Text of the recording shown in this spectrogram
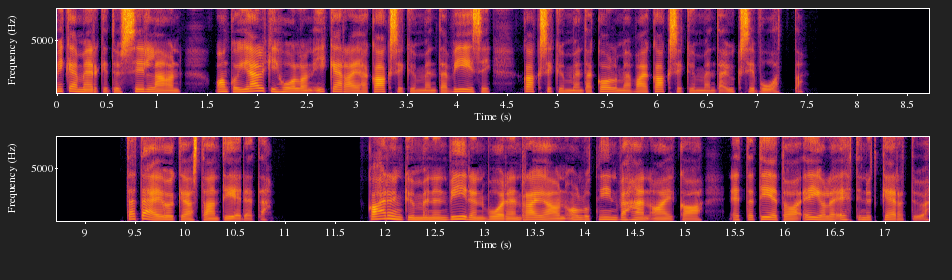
Mikä merkitys sillä on, onko jälkihuollon ikäraja 25, 23 vai 21 vuotta? Tätä ei oikeastaan tiedetä. 25 vuoden raja on ollut niin vähän aikaa, että tietoa ei ole ehtinyt kertyä.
